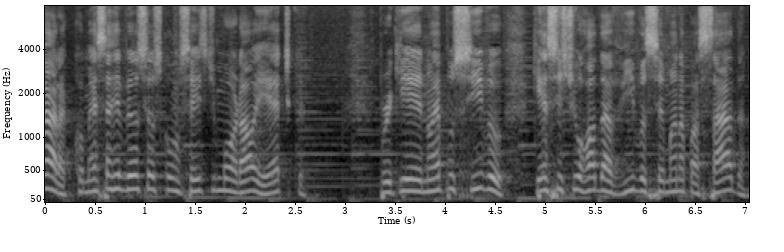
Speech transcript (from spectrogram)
Cara, comece a rever os seus conceitos de moral e ética. Porque não é possível. Quem assistiu Roda Viva semana passada,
